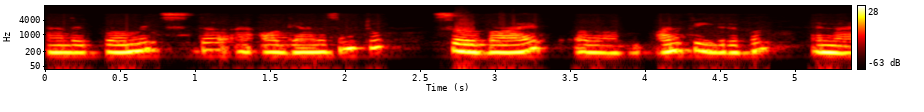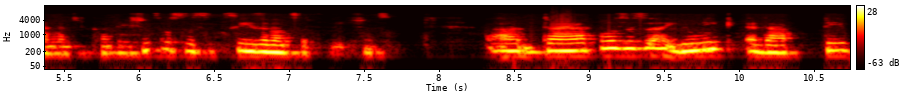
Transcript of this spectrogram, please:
and it permits the uh, organism to survive um, unfavorable environmental conditions or seasonal situations. Uh, diapause is a unique adaptive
